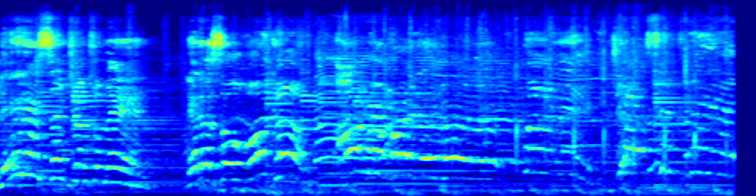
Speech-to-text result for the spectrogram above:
Ladies and gentlemen, let us all welcome our brother, Bonnie Josephine!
